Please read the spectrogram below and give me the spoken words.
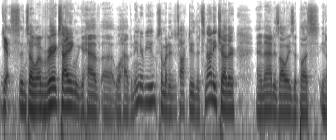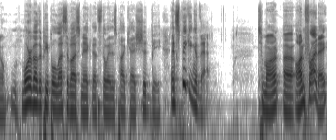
Yes, and so uh, very exciting. We have uh, we'll have an interview, somebody to talk to that's not each other, and that is always a plus. You know, more of other people, less of us. Nick, that's the way this podcast should be. And speaking of that, tomorrow uh, on Friday,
